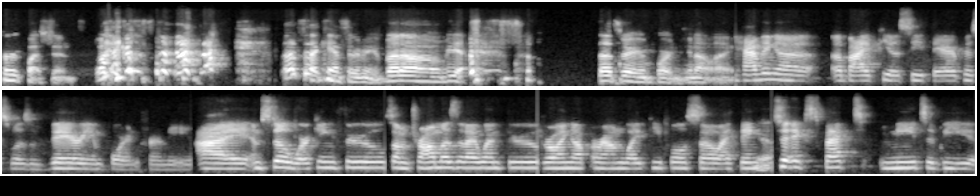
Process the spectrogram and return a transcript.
her questions. Like, that's that cancer to me. But um yeah. So that's very important. You're not lying. Having a, a BIPOC therapist was very important for me. I am still working through some traumas that I went through growing up around white people. So I think yeah. to expect me to be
